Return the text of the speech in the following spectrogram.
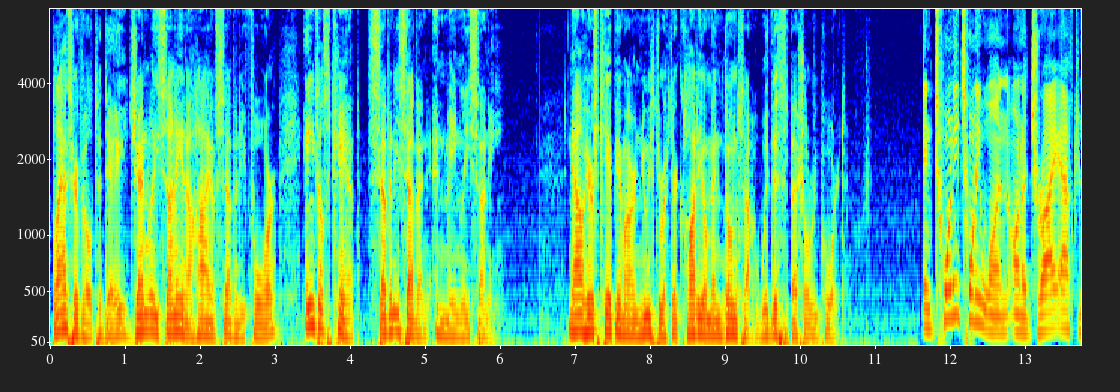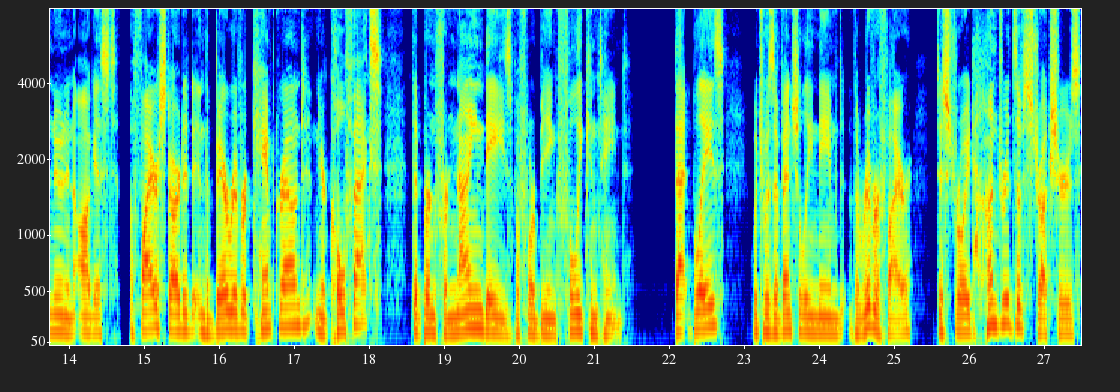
Placerville today, generally sunny and a high of 74. Angels Camp, 77 and mainly sunny. Now here's KVMR News Director Claudio Mendonça with this special report. In 2021, on a dry afternoon in August, a fire started in the Bear River campground near Colfax that burned for nine days before being fully contained. That blaze, which was eventually named the River Fire, destroyed hundreds of structures,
